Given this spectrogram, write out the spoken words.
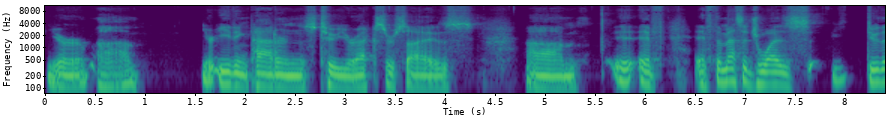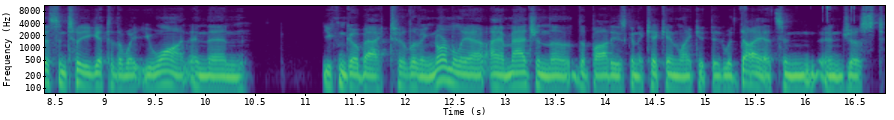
your uh, your eating patterns, to your exercise. Um, if if the message was do this until you get to the weight you want, and then you can go back to living normally, I, I imagine the the body is going to kick in like it did with diets, and and just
